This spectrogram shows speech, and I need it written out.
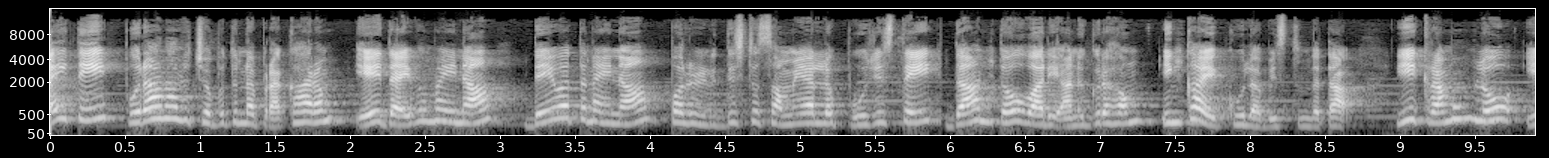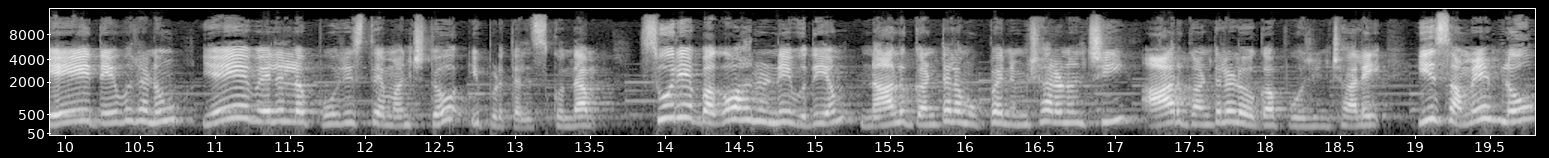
అయితే పురాణాలు చెబుతున్న ప్రకారం ఏ దైవమైనా దేవతనైనా పలు నిర్దిష్ట సమయాల్లో పూజిస్తే దాంతో వారి అనుగ్రహం ఇంకా ఎక్కువ లభిస్తుందట. ఈ క్రమంలో ఏ ఏ దేవులను ఏ ఏ వేళల్లో పూజిస్తే మంచిదో ఇప్పుడు తెలుసుకుందాం. సూర్య భగవాను ఉదయం నాలుగు గంటల ముప్పై నిమిషాల నుంచి ఆరు గంటలలోగా పూజించాలి. ఈ సమయంలో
